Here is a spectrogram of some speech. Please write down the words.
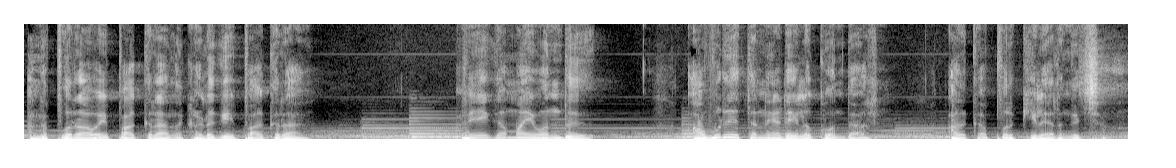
அந்த புறாவை பார்க்குறார் அந்த கடுகை பார்க்குறார் வேகமாய் வந்து அவரே தன் இடையில உட்கார்ந்தார். அதுக்கப்புறம் கீழே இறங்குச்சான்.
